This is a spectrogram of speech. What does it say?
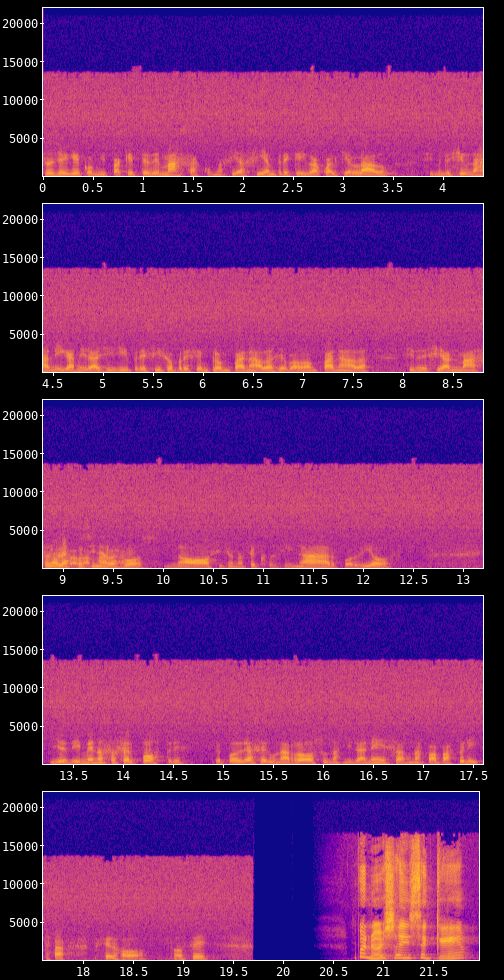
Yo llegué con mi paquete de masas, como hacía siempre que iba a cualquier lado. Si me decían unas amigas, mira, Gigi, preciso, por ejemplo, empanadas, llevaba empanadas. Si me decían masas, ¿No las cocinabas vos? No, si yo no sé cocinar, por Dios. Y, y menos hacer postres. Te podría hacer un arroz, unas milanesas, unas papas fritas, pero no sé. Bueno, ella dice que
